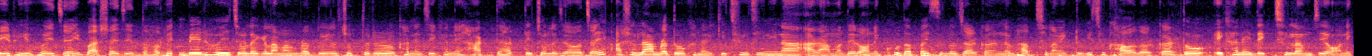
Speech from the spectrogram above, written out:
বের হয়ে হয়ে যাই, বাসায় যেতে হবে। বের হয়ে চলে গেলাম আমরা দোয়েল চত্বরের ওখানে, যেখানে হাঁটতে হাঁটতে চলে যাওয়া যায়। আসলে আমরা তো ওখানে কিছুই চিনি না আর আমাদের অনেক ক্ষুধা পাইছিল, যার কারণে ভাবছিলাম একটু কিছু খাওয়া দরকার। তো এখানেই দেখছিলাম যে অনেক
